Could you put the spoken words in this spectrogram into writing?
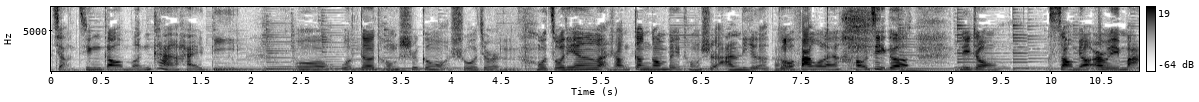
奖金高，门槛还低。我我的同事跟我说，就是我昨天晚上刚刚被同事安利了，给我发过来好几个那种扫描二维码，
